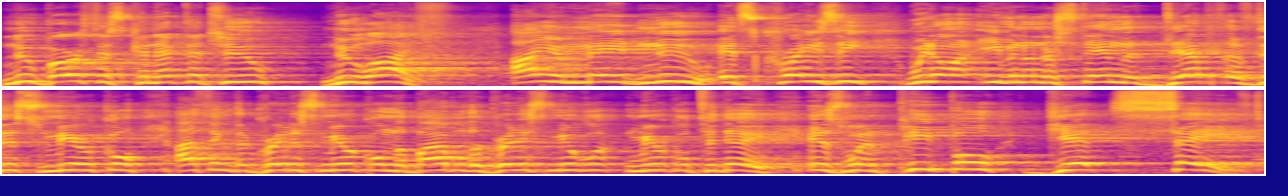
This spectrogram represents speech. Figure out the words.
New birth is connected to new life. I am made new. It's crazy. We don't even understand the depth of this miracle. I think the greatest miracle in the Bible, the greatest miracle, today, is when people get saved.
